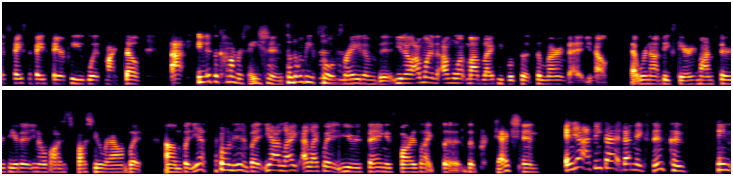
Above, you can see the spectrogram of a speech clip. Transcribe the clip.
as face to face therapy with myself. I, it's a conversation, so don't be so Mhm. afraid of it. You know, I wanted I want my black people to to learn that you know that we're not big scary monsters here to you know boss boss you around, but. Um, but yes, yeah, step on in. But yeah, I like I like what you were saying as far as like the the protection, and yeah, I think that that makes sense because I mean,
